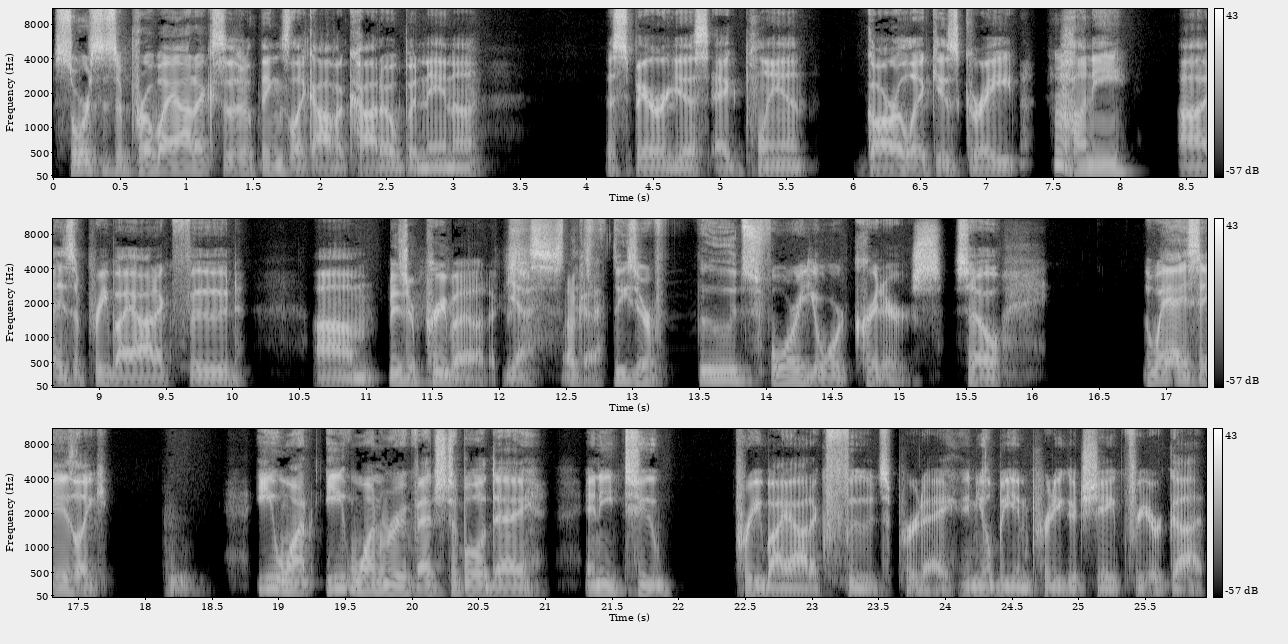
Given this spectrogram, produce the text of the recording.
Sources of probiotics those are things like avocado, banana, asparagus, eggplant, garlic is great. Hmm. Honey uh, is a prebiotic food. Um, These are prebiotics. Yes. Okay. Th- These are foods for your critters. So the way I say is like eat one eat one root vegetable a day and eat two prebiotic foods per day and you'll be in pretty good shape for your gut.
